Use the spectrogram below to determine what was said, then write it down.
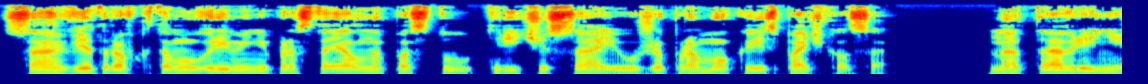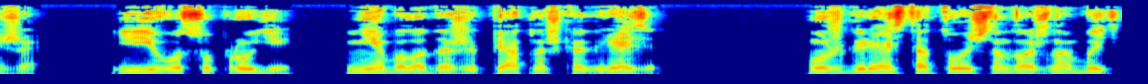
Сам Ветров к тому времени простоял на посту три часа и уже промок и испачкался. На Таврине же и его супруги не было даже пятнышка грязи. Уж грязь-то точно должна быть,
